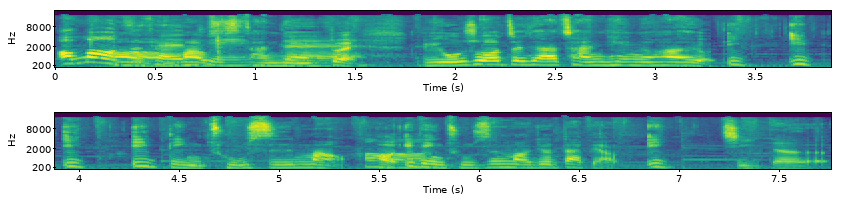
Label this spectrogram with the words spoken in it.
哦，帽子餐厅。帽子餐厅，对。比如说这家餐厅的话，有一一一一顶厨师帽，哦，一顶厨师帽就代表一级的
